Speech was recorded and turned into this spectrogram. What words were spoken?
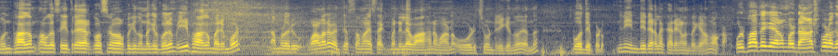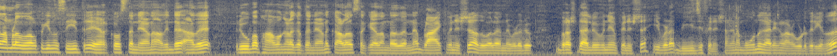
മുൻഭാഗം നമുക്ക് സി ത്രീ എയർകോസിനെ ഓർപ്പിക്കുന്നുണ്ടെങ്കിൽ പോലും ഈ ഭാഗം വരുമ്പോൾ നമ്മളൊരു വളരെ വ്യത്യസ്തമായ സെഗ്മെന്റിലെ വാഹനമാണ് ഓടിച്ചുകൊണ്ടിരിക്കുന്നത് എന്ന് ബോധ്യപ്പെടും. ഇനി ഇന്റീരിയറിലെ കാര്യങ്ങൾ എന്തൊക്കെയാണെന്ന് നോക്കാം. ഉൾഭാഗത്തേക്ക് കയറുമ്പോൾ ഡാഷ്ബോർഡൊക്കെ നമ്മൾ ഓർപ്പിക്കുന്നത് സി ത്രീ എയർകോസ് തന്നെയാണ്. അതിന്റെ അതേ രൂപഭാവങ്ങളൊക്കെ തന്നെയാണ്. കളേഴ്സൊക്കെ ഏതാണ്ട് അത് തന്നെ ബ്ലാക്ക് ഫിനിഷ് അതുപോലെ തന്നെ ഇവിടെ ഒരു ബ്രഷ്ഡ് അലൂമിനിയം ഫിനിഷ് ഇവിടെ ബീജ് ഫിനിഷ്. അങ്ങനെ മൂന്ന് കാര്യങ്ങളാണ് കൊടുത്തിരിക്കുന്നത്.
